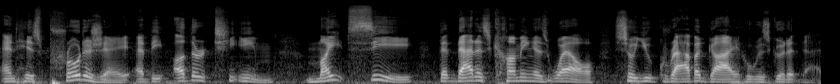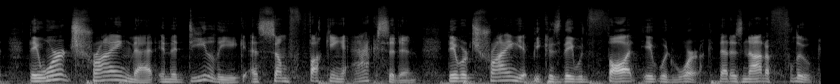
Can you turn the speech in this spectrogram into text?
and his protege at the other team might see that that is coming as well. So you grab a guy who is good at that. They weren't trying that in the D League as some fucking accident. They were trying it because they would thought it would work. That is not a fluke.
